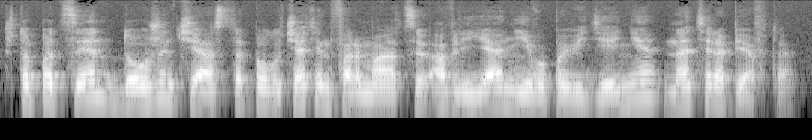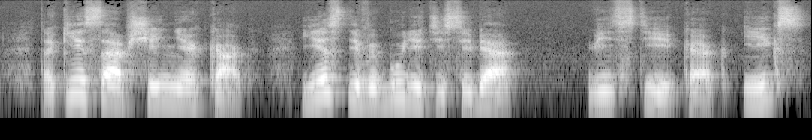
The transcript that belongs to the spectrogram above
что пациент должен часто получать информацию о влиянии его поведения на терапевта. Такие сообщения как «Если вы будете себя вести как X,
